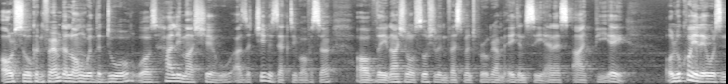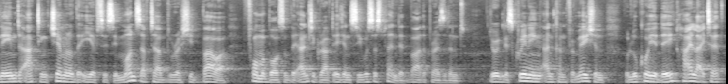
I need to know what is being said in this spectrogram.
Also confirmed along with the duo was Halima Shehu as the chief executive officer of the National Social Investment Program Agency, NSIPA. Olukoyede was named acting chairman of the EFCC months after Abdul Rashid Bawa, former boss of the anti-graft agency, was suspended by the president. During the screening and confirmation, Olukoyede highlighted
